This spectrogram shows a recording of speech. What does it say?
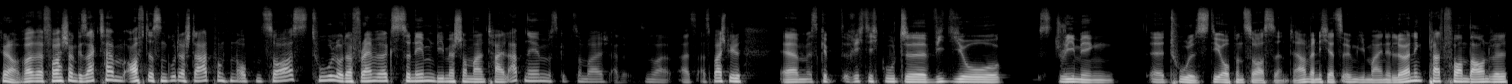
Genau, weil wir vorher schon gesagt haben, oft ist ein guter Startpunkt, ein Open Source Tool oder Frameworks zu nehmen, die mir schon mal einen Teil abnehmen. Es gibt zum Beispiel, also nur als, als Beispiel, ähm, es gibt richtig gute Video-Streaming äh, Tools, die Open Source sind. Ja, wenn ich jetzt irgendwie meine Learning-Plattform bauen will,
